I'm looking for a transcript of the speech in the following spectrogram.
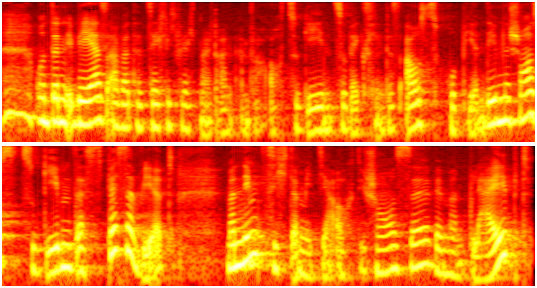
und dann wäre es aber tatsächlich vielleicht mal dran, einfach auch zu gehen, zu wechseln, das auszuprobieren, dem eine Chance zu geben, dass es besser wird. Man nimmt sich damit ja auch die Chance, wenn man bleibt,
